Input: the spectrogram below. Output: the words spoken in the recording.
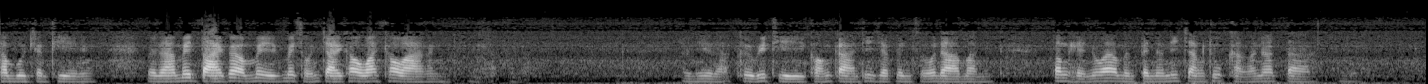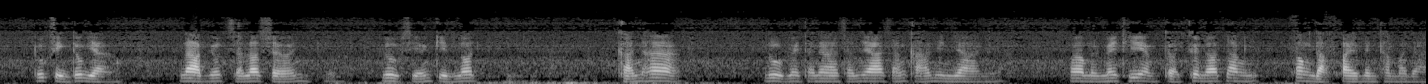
ทำบุญกันทีนึงเวลาไม่ตายก็ไม่ไม่สนใจเข้าวัดเข้าวากันอันนี้แหละคือวิธีของการที่จะเป็นโสดามัน ต้องเห็นว่ามันเป็นอนิจจังทุกขังอนัตตา ทุกสิ่งทุกอย่างลาบยศสรรเสริญ รูปเสียงกลิ่นรสขันห้ารูปเวทนาสัญญาสังขารวิญญาณเนี่ยว่ามันไม่เที่ยงเกิดขึ้นแล้วต้องต้องดับไปเป็นธรรมดา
